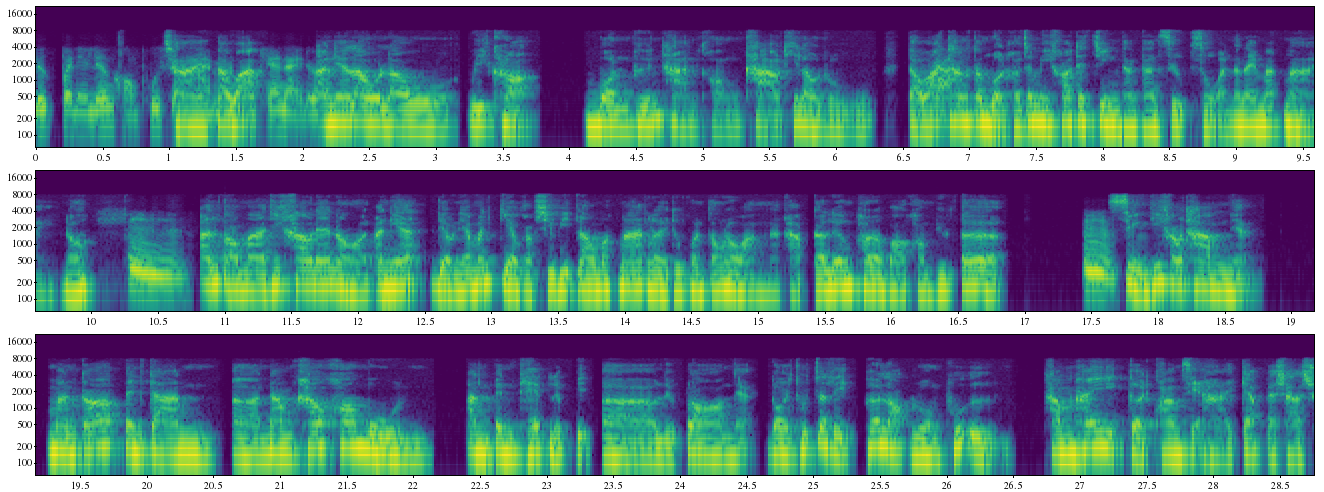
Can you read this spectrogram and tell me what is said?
ลึกไปในเรื่องของผู้เสียใช่หายแต่ว่ามกน้อยแค่ไหนด้วย อันเนี้ยเราเราวิเคราะห์ บนพื้นฐานของข่าวที่เรารู้ แต่ว่าครับทางตำรวจเขาจะมีข้อเท็จจริงทางการสืบสวนอะไรมากมายเนาะอืมอันต่อมาที่เข้าแน่นอน อันเนี้ยเดี๋ยวนี้มันเกี่ยวกับชีวิตเรามากๆเลย ทุกคนต้องระวังนะครับ ก็เรื่องพรบคอมพิวเตอร์อืมสิ่งที่เขาทำเนี่ย มันก็เป็นการเอ่อนำเข้าข้อมูล อันเป็นเท็จหรือปิเอ่อหรือปลอมเนี่ย โดยทุจริตเพื่อหลอกลวงผู้อื่นทำให้เกิดความเสียหายแก่ประชาช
